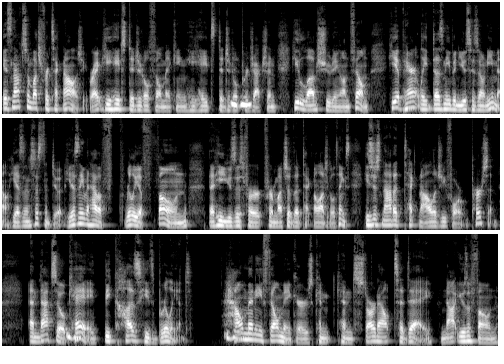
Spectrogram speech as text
is not so much for technology, right? He hates digital filmmaking. He hates digital mm-hmm. projection. He loves shooting on film. He apparently doesn't even use his own email. He has an assistant do it. He doesn't even have a really a phone that he uses for for much of the technological things. He's just not a technology forward person, and that's mm-hmm. okay mm-hmm. because he's brilliant. Mm-hmm. How many filmmakers can can start out today, not use a phone,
